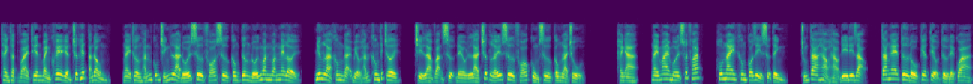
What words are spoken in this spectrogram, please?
thành thật vài thiên bành khê hiển trước hết tán đồng, ngày thường hắn cũng chính là đối sư phó sư công tương đối ngoan ngoan nghe lời, nhưng là không đại biểu hắn không thích chơi, chỉ là vạn sự đều là trước lấy sư phó cùng sư công là chủ. Hành à, ngày mai mới xuất phát, hôm nay không có gì sự tình, chúng ta hảo hảo đi đi dạo, ta nghe tư đồ kia tiểu tử để qua,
